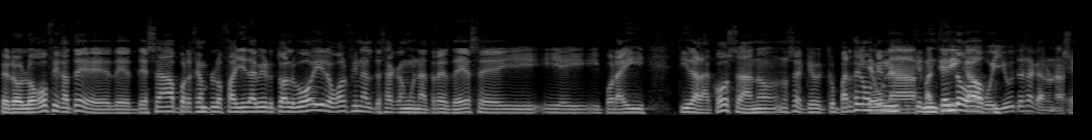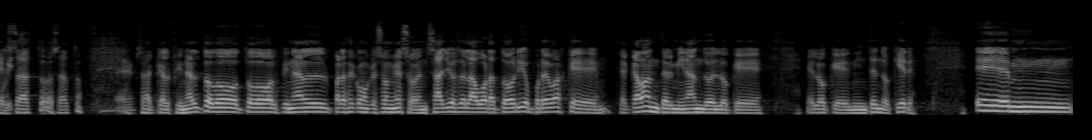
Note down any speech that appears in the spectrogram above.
pero luego, fíjate, de, esa, por ejemplo, fallida Virtual Boy, y luego al final te sacan una 3DS y, y, por ahí tira la cosa. No, no sé, que, parece como que, que Nintendo. Wii U te sacan una Switch. Exacto, exacto. Eh. O sea, que al final todo, todo al final parece como que son eso, ensayos de laboratorio, pruebas que, que acaban terminando en lo que, en lo que Nintendo quiere. Eh,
